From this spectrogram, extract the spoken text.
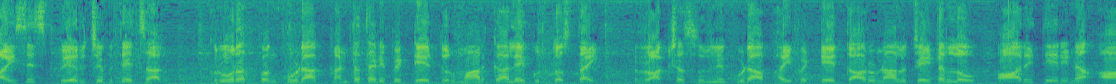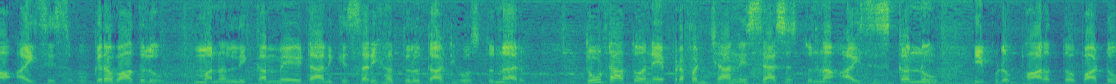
ఐసిస్ పేరు చెబితే చాలు. క్రూరత్వం కూడా కంటతడి పెట్టే దుర్మార్గాలే గుర్తొస్తాయి. రాక్షసుల్ని కూడా భయపెట్టే దారుణాలు చేయటంలో ఆరితేరిన ఆ ఐసిస్ ఉగ్రవాదులు మనల్ని కమ్మేయటానికి సరిహద్దులు దాటి వస్తున్నారు. తూటాతోనే ప్రపంచాన్ని శాసిస్తున్న ఐసిస్ కన్ను ఇప్పుడు భారత్తో పాటు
